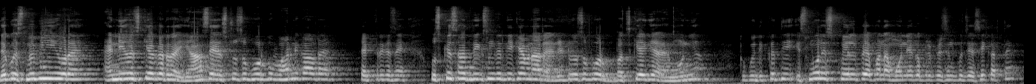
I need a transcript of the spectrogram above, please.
देखो, इसमें भी यही हो रहा है। एन क्या कर रहा है? यहाँ से एस को बाहर निकाल रहा है, एक तरीके से। उसके साथ रिएक्शन करके क्या बना रहा है? एन टू बच के गया अमोनिया। तो कोई दिक्कत नहीं। स्मॉल स्केल पे अपन अमोनिया का प्रिपरेशन कुछ ऐसे करते हैं।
